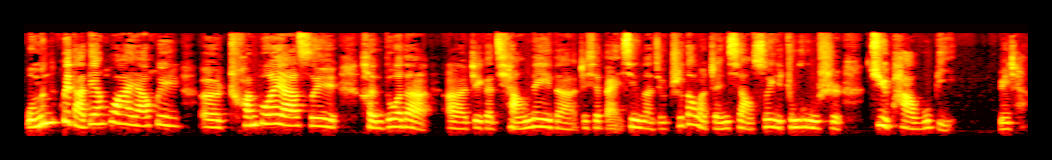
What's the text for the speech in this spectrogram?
我们会打电话呀，会呃传播呀，所以很多的呃这个墙内的这些百姓呢就知道了真相，所以中共是惧怕无比。瑞查，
